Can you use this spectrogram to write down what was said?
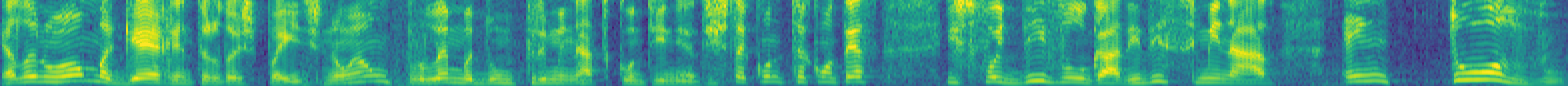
Ela não é uma guerra entre dois países, não é um problema de um determinado continente. Isto acontece, isto foi divulgado e disseminado em todo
